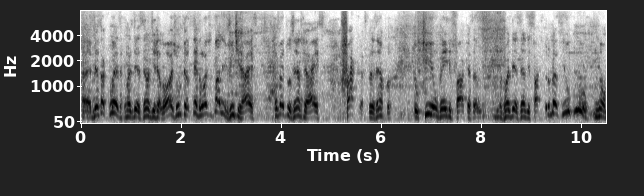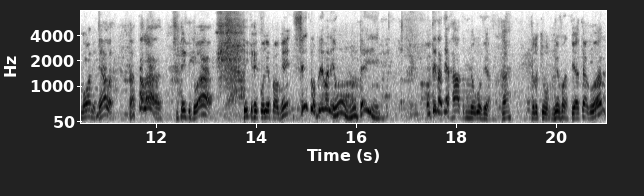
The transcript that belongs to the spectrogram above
É, mesma coisa, com umas dezenas de relógios. Um tem relógio vale 20 reais, um vale 200 reais. Facas, por exemplo, o que eu ganhei de facas, umas dezenas de facas pelo Brasil, o meu nome nela, ela tá lá. Se tem que doar, tem que recolher para alguém, sem problema nenhum. Não tem, não tem nada errado no meu governo. Né? Pelo que eu levantei até agora,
